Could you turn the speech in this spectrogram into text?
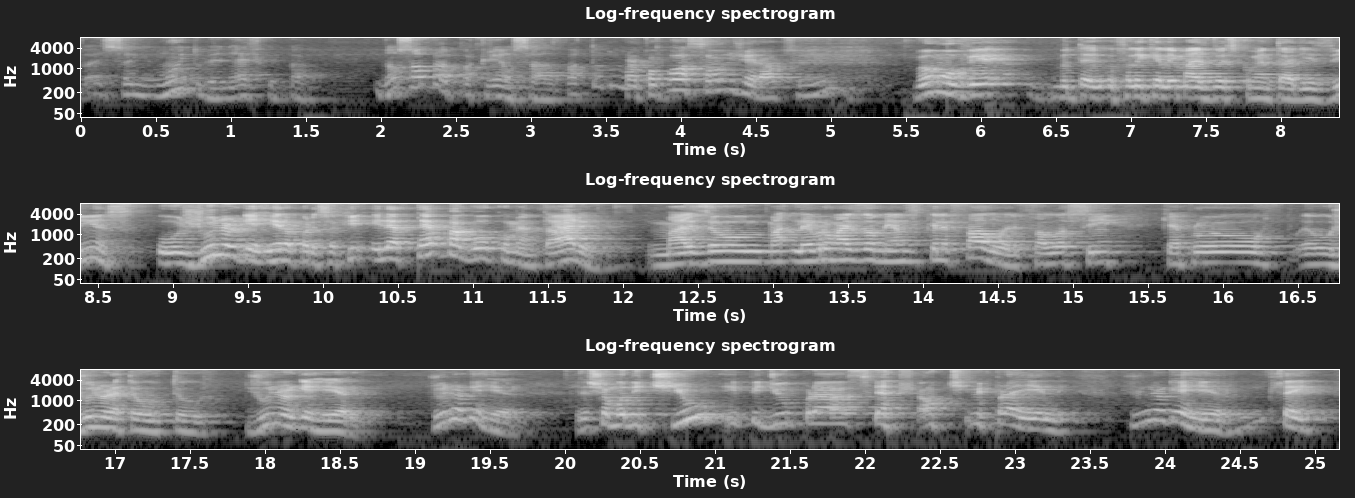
vai ser muito benéfico para não só para a criançada, para todo mundo. Para a população em geral. Sim. Vamos ver, eu falei que ia ler mais dois comentáriozinhos. O Júnior Guerreiro apareceu aqui, ele até pagou o comentário, mas eu lembro mais ou menos o que ele falou. Ele falou assim, que é pro. É o Júnior é teu, teu Júnior Guerreiro. Júnior Guerreiro. Ele chamou de tio e pediu para você achar um time para ele. Júnior Guerreiro, não sei.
